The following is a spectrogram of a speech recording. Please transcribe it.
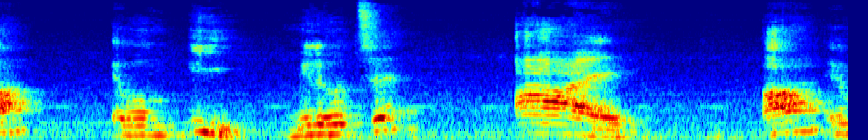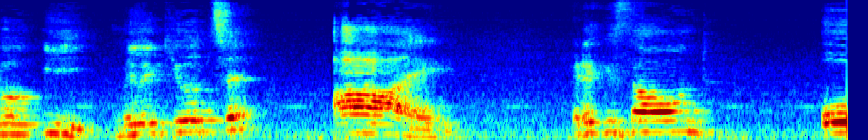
আ এবং ই মিলে হচ্ছে আই আ এবং ই মিলে কি হচ্ছে? আই এটা কি সাউন্ড ও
